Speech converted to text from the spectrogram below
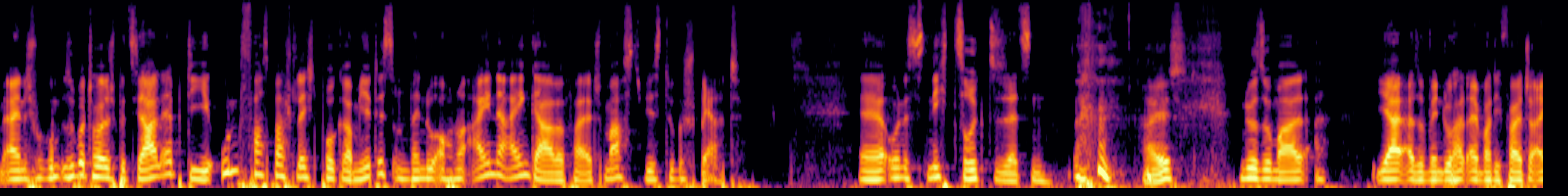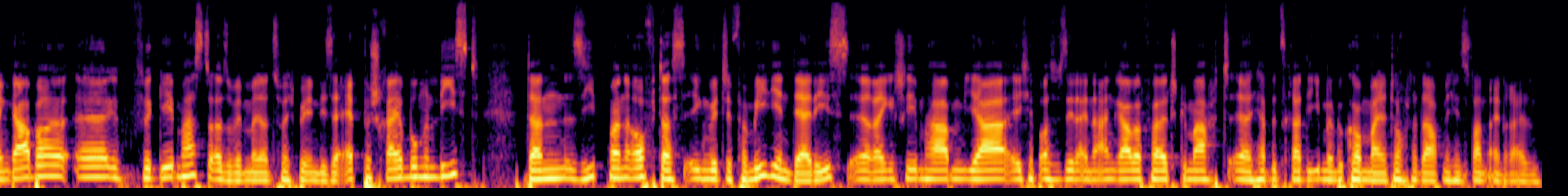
eine super tolle Spezial-App, die unfassbar schlecht programmiert ist und wenn du auch nur eine Eingabe falsch machst, wirst du gesperrt. Äh, und ist nicht zurückzusetzen. Heißt? Nur so mal, ja, also wenn du halt einfach die falsche Eingabe äh, vergeben hast, also wenn man dann zum Beispiel in dieser App-Beschreibungen liest, dann sieht man oft, dass irgendwelche Familiendaddies äh, reingeschrieben haben, ja, ich habe aus Versehen eine Angabe falsch gemacht, äh, ich habe jetzt gerade die E-Mail bekommen, meine Tochter darf nicht ins Land einreisen.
